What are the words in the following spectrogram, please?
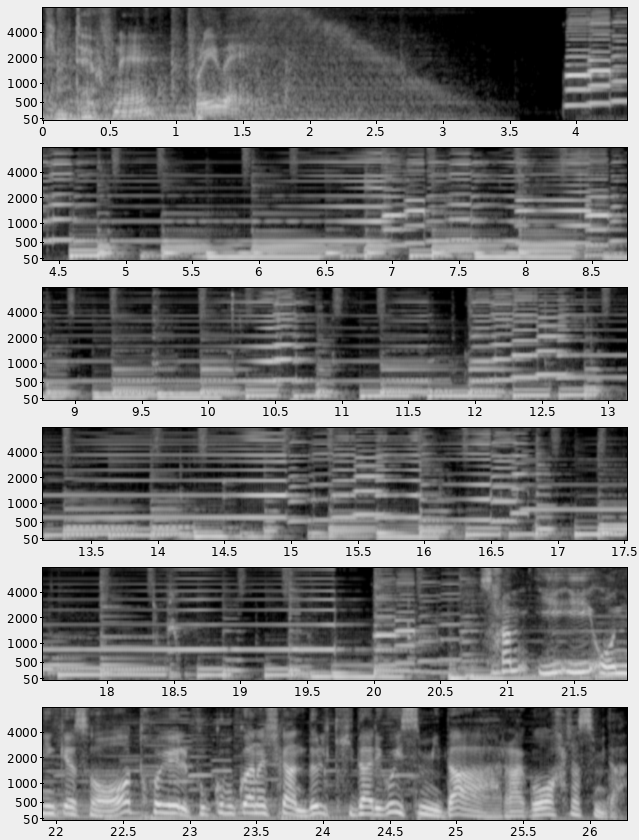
김태훈의 프리웨이 3225님께서 토요일 북구북구 하는 시간 늘 기다리고 있습니다. 라고 하셨습니다.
